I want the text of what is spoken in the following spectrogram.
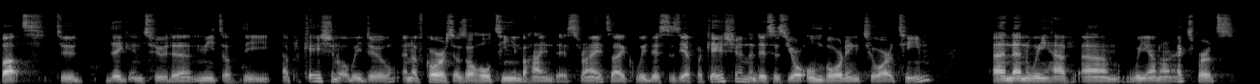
But to dig into the meat of the application, what we do, and of course, there's a whole team behind this, right? Like we, this is the application, and this is your onboarding to our team, and then we have um, we and our experts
